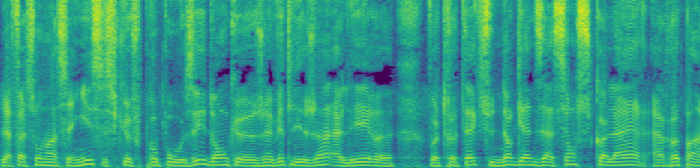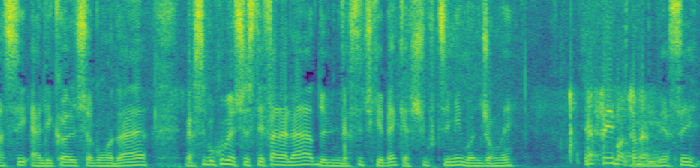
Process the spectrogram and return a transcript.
la façon d'enseigner. C'est ce que vous proposez. Donc, euh, j'invite les gens à lire euh, votre texte, une organisation scolaire à repenser à l'école secondaire. Merci beaucoup, Monsieur Stéphane Allard de l'Université du Québec à Chicoutimi. Bonne journée. Merci, bonne semaine. Merci.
